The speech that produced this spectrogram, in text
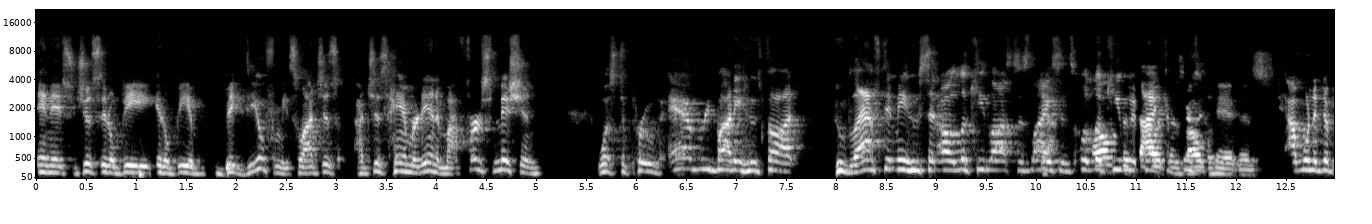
And it's just it'll be it'll be a big deal for me. So I just I just hammered in. And my first mission was to prove everybody who thought who laughed at me, who said, "Oh, look, he lost his license. Oh, look, he went back to prison." I wanted to,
